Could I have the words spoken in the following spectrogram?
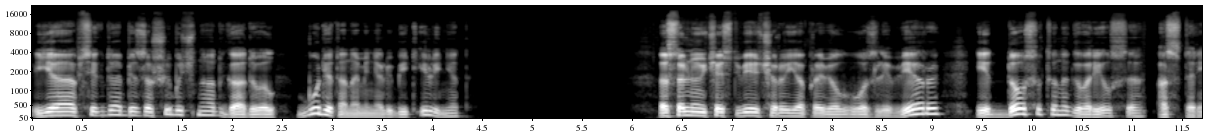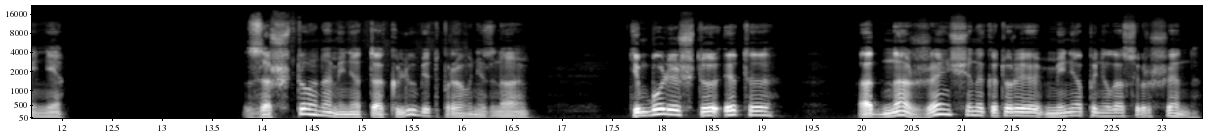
я всегда безошибочно отгадывал, будет она меня любить или нет. Остальную часть вечера я провел возле Веры и досыта наговорился о старине. За что она меня так любит, право не знаю. Тем более, что это одна женщина, которая меня поняла совершенно.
